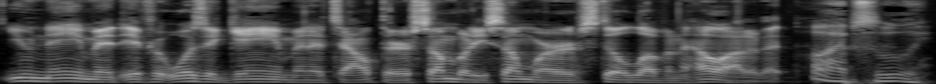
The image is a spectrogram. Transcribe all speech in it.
You name it. If it was a game and it's out there, somebody somewhere is still loving the hell out of it. oh, absolutely.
